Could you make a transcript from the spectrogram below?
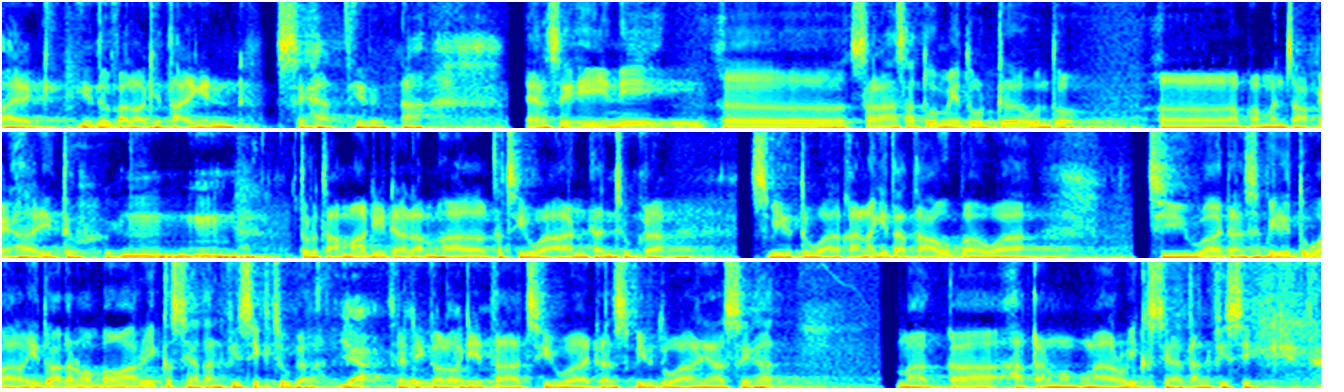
baik. Itu kalau kita ingin sehat gitu. Nah, RCI ini eh, salah satu metode untuk eh, apa mencapai hal itu. gitu. Hmm, hmm. Nah, terutama di dalam hal kejiwaan dan juga spiritual karena kita tahu bahwa jiwa dan spiritual itu akan mempengaruhi kesehatan fisik juga. Ya, Jadi betul, kalau kita jiwa dan spiritualnya sehat maka akan mempengaruhi kesehatan fisik. gitu.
